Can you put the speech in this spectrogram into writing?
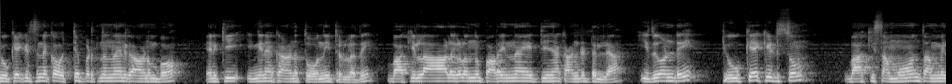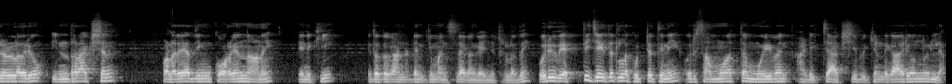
ടു കെ കിഡ്സിനൊക്കെ ഒറ്റപ്പെടുത്തുന്നതിൽ കാണുമ്പോൾ എനിക്ക് ഇങ്ങനെയൊക്കെയാണ് തോന്നിയിട്ടുള്ളത്. ബാക്കിയുള്ള ആളുകളൊന്നും പറയുന്നതായിട്ട് ഞാൻ കണ്ടിട്ടില്ല. ഇതുകൊണ്ട് ടു കെ കിഡ്സും ബാക്കി സമൂഹവും തമ്മിലുള്ള ഒരു ഇൻട്രാക്ഷൻ വളരെയധികം കുറയുമെന്നാണ് എനിക്ക് ഇതൊക്കെ കണ്ടിട്ട് എനിക്ക് മനസ്സിലാക്കാൻ കഴിഞ്ഞിട്ടുള്ളത്. ഒരു വ്യക്തി ചെയ്തിട്ടുള്ള കുറ്റത്തിന് ഒരു സമൂഹത്തെ മുഴുവൻ അടിച്ചാക്ഷേപിക്കേണ്ട കാര്യമൊന്നുമില്ല.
